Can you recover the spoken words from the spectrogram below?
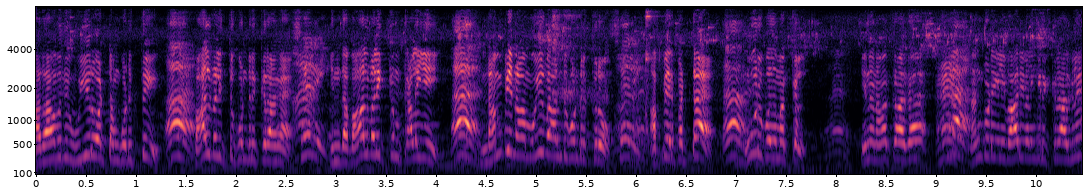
அதாவது உயிரோட்டம் கொடுத்து ஆ. வாழ்வளித்துக் கொண்டிருக்கிறாங்க. இந்த வாழ்வளிக்கும் கலையை. நம்பி நாம் உயிர் வாழ்ந்து கொண்டிருக்கிறோம். அப்பேற்பட்ட. ஊர் பொதுமக்கள் இன்னும் நமக்காக நன்கொடைகளை வாரி வழங்கியிருக்கிறார்கள்.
